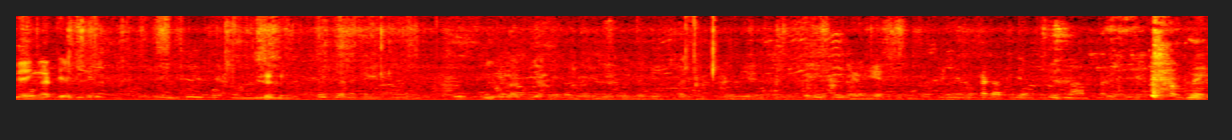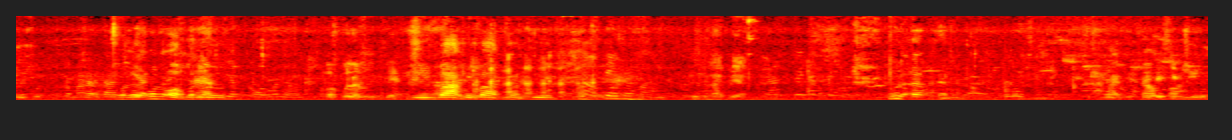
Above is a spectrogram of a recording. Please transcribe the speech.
เด้งเงาเตี๋ยวที่นี่ มันออกมาดูบอกว่าเราดูแบงมีบ้าเป็นบ้าเหมือนคือไม่ได้คิดถูก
